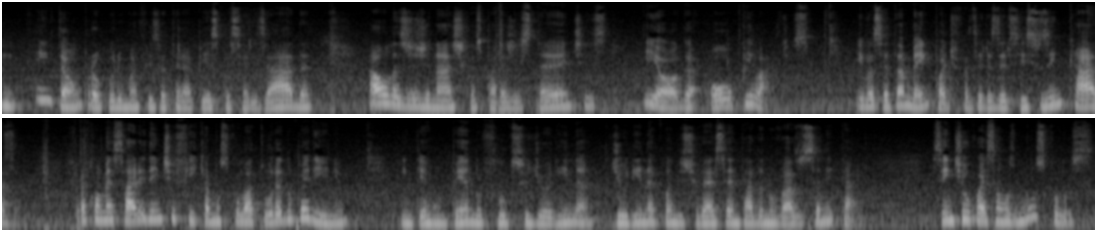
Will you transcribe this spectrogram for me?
Então, procure uma fisioterapia especializada, aulas de ginásticas para gestantes, yoga ou pilates. E você também pode fazer exercícios em casa. Para começar, identifique a musculatura do períneo, interrompendo o fluxo de urina, de urina quando estiver sentada no vaso sanitário. Sentiu quais são os músculos?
